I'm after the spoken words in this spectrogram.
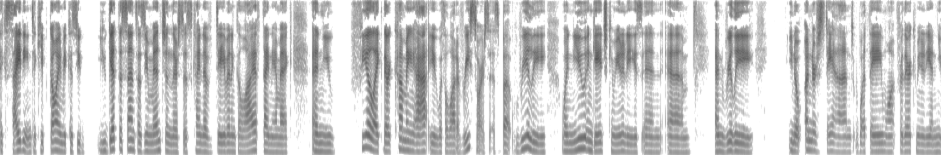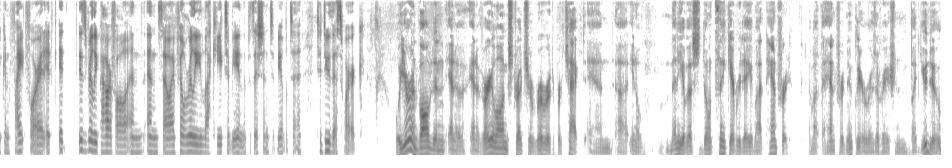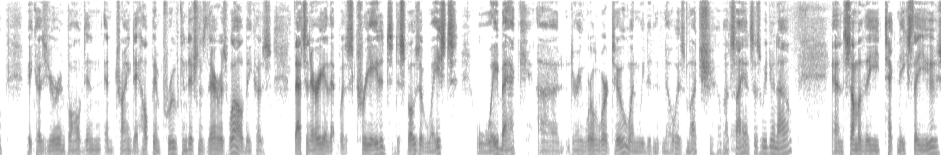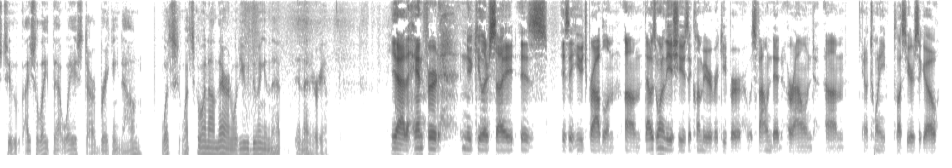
exciting to keep going because you you get the sense as you mentioned there's this kind of David and Goliath dynamic and you feel like they're coming at you with a lot of resources but really when you engage communities in um, and really you know understand what they want for their community and you can fight for it it it is really powerful and and so I feel really lucky to be in the position to be able to to do this work. Well, you're involved in, in a in a very long stretch of river to protect, and uh, you know many of us don't think every day about Hanford, about the Hanford Nuclear Reservation, but you do, because you're involved in in trying to help improve conditions there as well. Because that's an area that was created to dispose of waste way back uh, during World War II when we didn't know as much about mm-hmm. science as we do now. And some of the techniques they use to isolate that waste are breaking down. What's what's going on there, and what are you doing in that in that area? Yeah, the Hanford nuclear site is is a huge problem. Um, that was one of the issues that Columbia Riverkeeper was founded around, um, you know, 20 plus years ago,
